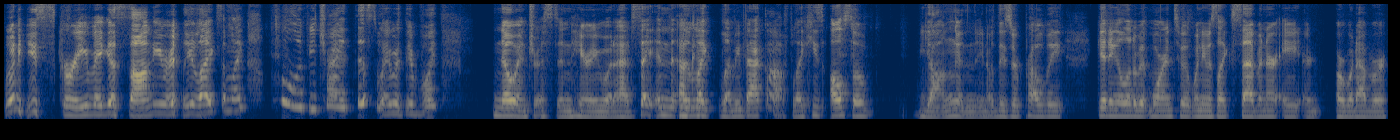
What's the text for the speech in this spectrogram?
So when he's screaming a song he really likes, I'm like, oh, if you try it this way with your voice, no interest in hearing what I had to say. And, and I'm like, let me back off. Like he's also young, and you know, these are probably getting a little bit more into it when he was like seven or eight or or whatever.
